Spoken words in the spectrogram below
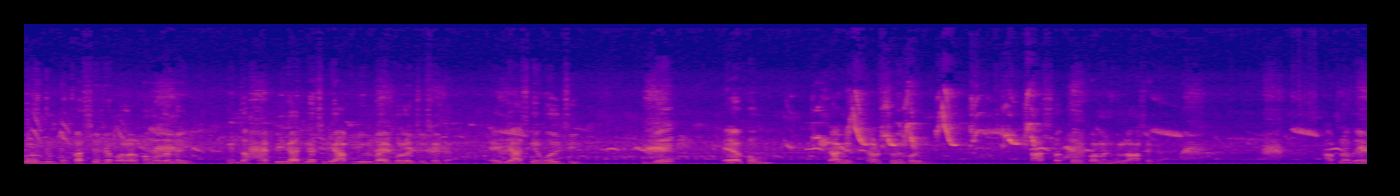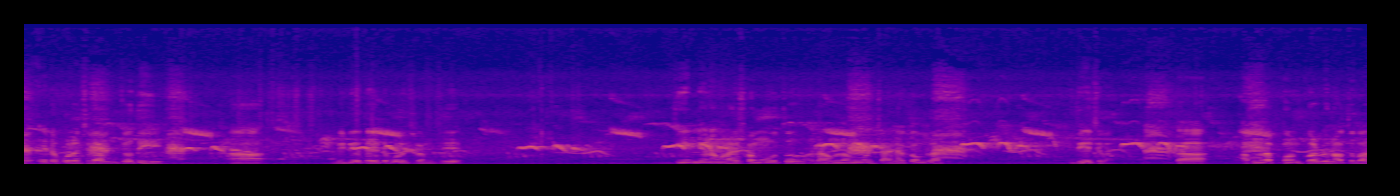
কোনো দিন প্রকাশ্যে এসে বলার ক্ষমতা নেই। কিন্তু হ্যাপি গাছ গাছই হাফিজুল ভাই বলেছে সেটা। এই আজকে বলছি যে এরকম তো আমি কারোর সঙ্গে করিনি তার সত্ত্বেও এই কমেন্টগুলো আসে কেন আপনাদের এটা বলেছিলাম যদি ভিডিওতে এটা বলেছিলাম যে তিনজনা মনে হয় সম্ভবত রামলঙ্ঘন চায়না কমলা দিয়েছিলাম। তা আপনারা ফোন করবেন অথবা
